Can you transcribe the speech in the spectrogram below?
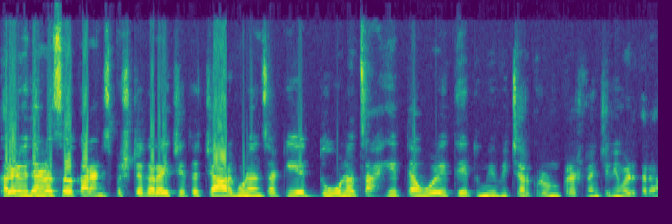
खालील विधानात सहकारण स्पष्ट करायचे तर चार गुणांसाठी हे दोनच आहेत त्यामुळे इथे तुम्ही विचार करून प्रश्नांची निवड करा.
